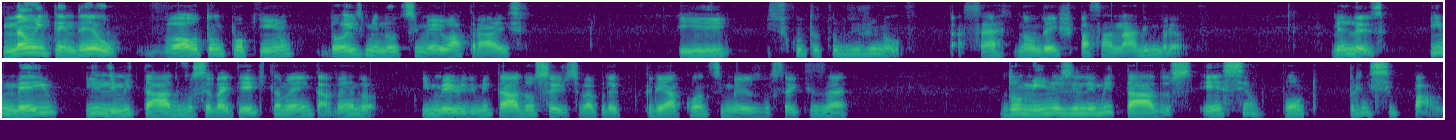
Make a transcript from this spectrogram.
Não entendeu? Volta um pouquinho, dois minutos e meio atrás e escuta tudo de novo, tá certo? Não deixe passar nada em branco. Beleza. E-mail ilimitado você vai ter aqui também, tá vendo? E-mail ilimitado, ou seja, você vai poder criar quantos e-mails você quiser. Domínios ilimitados, esse é o ponto principal.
